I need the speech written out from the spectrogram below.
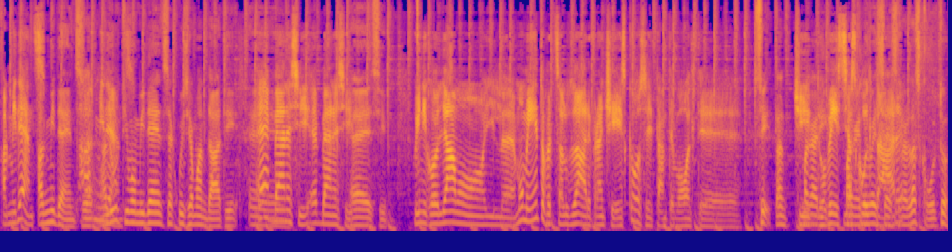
al Midance. al Midance, Al Midance. all'ultimo Midance a cui siamo andati. Eh, Ebbene sì, ebbene sì. Eh sì. Quindi cogliamo il momento per salutare Francesco, se tante volte Sì, tant- Ci magari, dovessi magari ascoltare. dovesse essere all'ascolto.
